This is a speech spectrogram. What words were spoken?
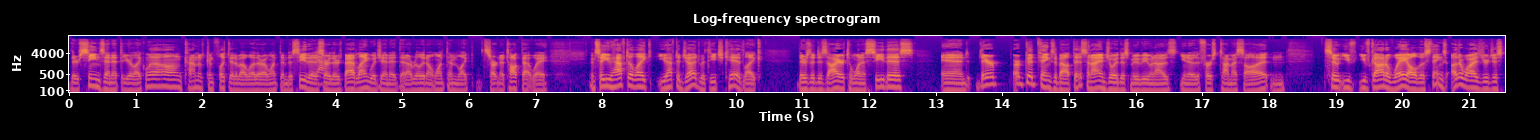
there's scenes in it that you're like well i'm kind of conflicted about whether i want them to see this Yeah. or there's bad language in it that i really don't want them like starting to talk that way and so you have to like you have to judge with each kid like there's a desire to want to see this and there are good things about this and i enjoyed this movie when i was you know the first time i saw it and so you've you've got to weigh all those things. Otherwise you're just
